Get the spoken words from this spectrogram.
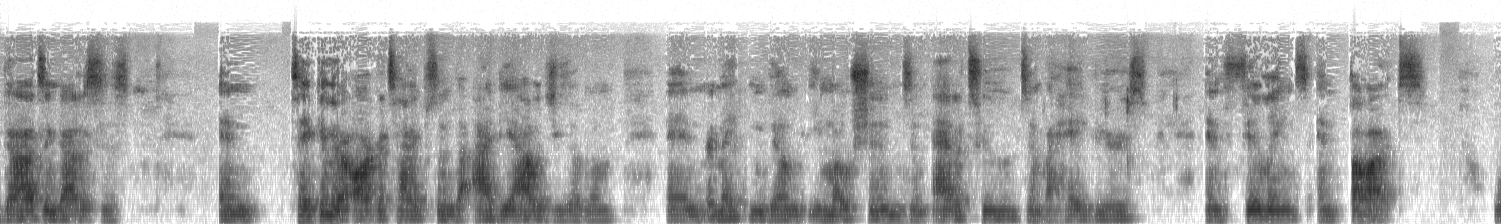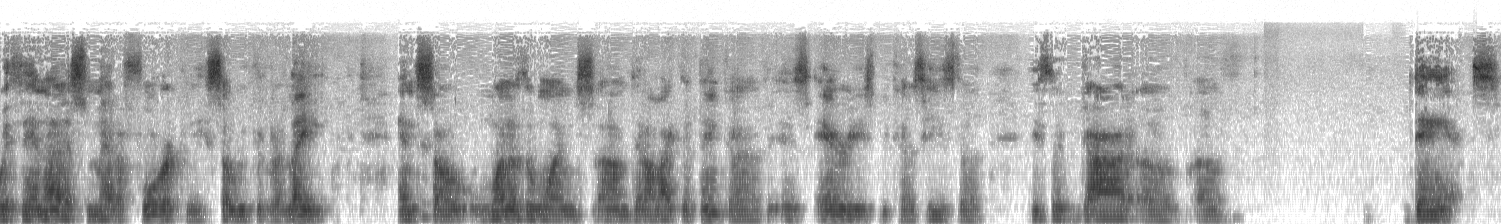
gods and goddesses and taking their archetypes and the ideologies of them and mm-hmm. making them emotions and attitudes and behaviors and feelings and thoughts within us metaphorically so we could relate and so one of the ones um, that I like to think of is Ares because he's the he's the god of of dance.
